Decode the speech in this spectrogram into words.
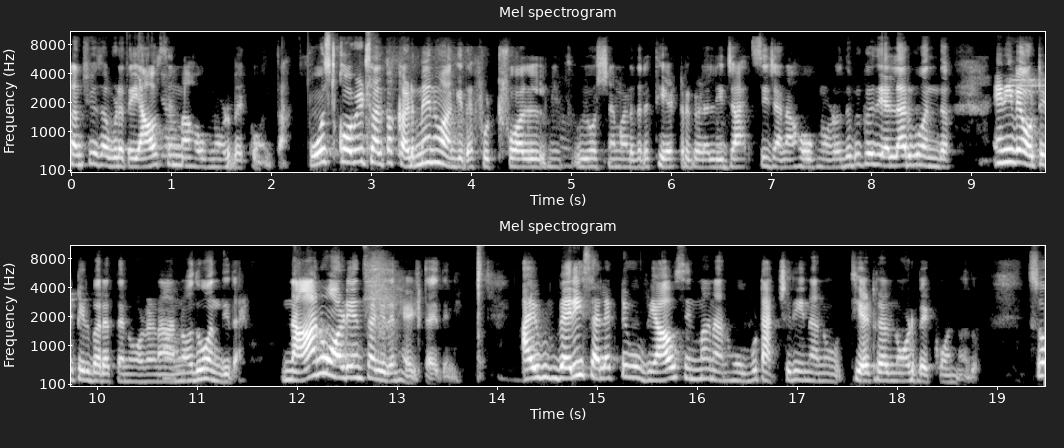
ಕನ್ಫ್ಯೂಸ್ ಆಗ್ಬಿಡುತ್ತೆ ಯಾವ ಸಿನಿಮಾ ಹೋಗಿ ನೋಡ್ಬೇಕು ಅಂತ. ಪೋಸ್ಟ್ ಕೋವಿಡ್ ಸ್ವಲ್ಪ ಕಡಿಮೆನೂ ಆಗಿದೆ ಫುಟ್ಫಾಲ್ ಯೋಚನೆ ಮಾಡಿದ್ರೆ ಥಿಯೇಟರ್ಗಳಲ್ಲಿ ಜಾಸ್ತಿ ಜನ ಹೋಗಿ ನೋಡೋದು ಬಿಕಾಸ್ ಎಲ್ಲರಿಗೂ ಒಂದು ಎನಿವೇ ಒ ಟಿ ಬರುತ್ತೆ ನೋಡೋಣ ಅನ್ನೋದು ಒಂದಿದೆ. ನಾನು ಆಡಿಯನ್ಸ್ ಆಗಿದ್ದೇನೆ ಹೇಳ್ತಾ ಇದ್ದೀನಿ. ಐ ವೆರಿ ಸೆಲೆಕ್ಟಿವ್ ಯಾವ ಸಿನಿಮಾ ನಾನು ಹೋಗ್ಬಿಟ್ಟು ಆಕ್ಚುಲಿ ನಾನು ಥಿಯೇಟರ್ ಅಲ್ಲಿ ನೋಡ್ಬೇಕು ಅನ್ನೋದು. ಸೊ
